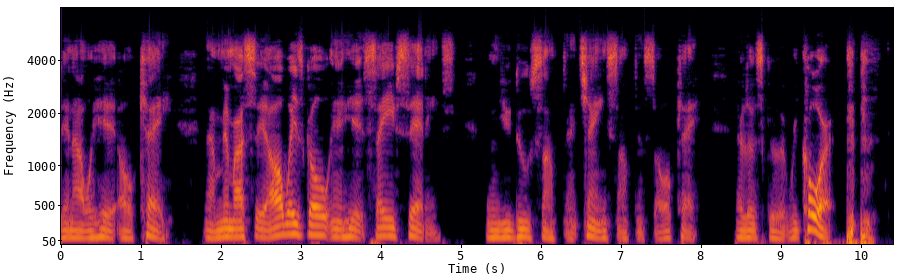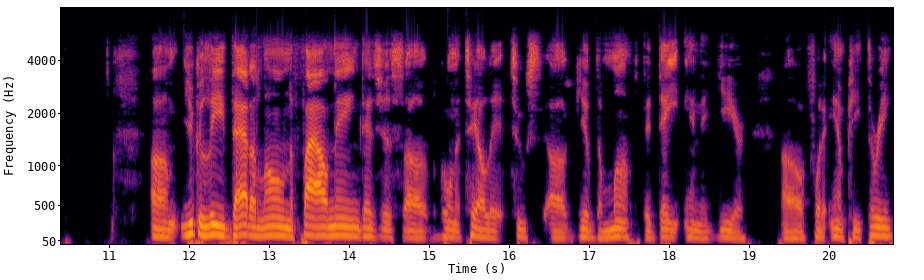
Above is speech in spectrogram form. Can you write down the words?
then I will hit OK now remember I said always go and hit save settings when you do something change something so okay that looks good record um, you can leave that alone the file name that's just uh, going to tell it to uh, give the month the date and the year uh, for the mp3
